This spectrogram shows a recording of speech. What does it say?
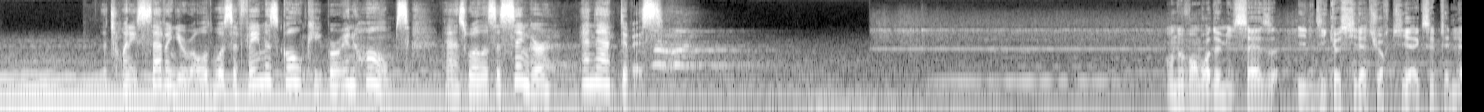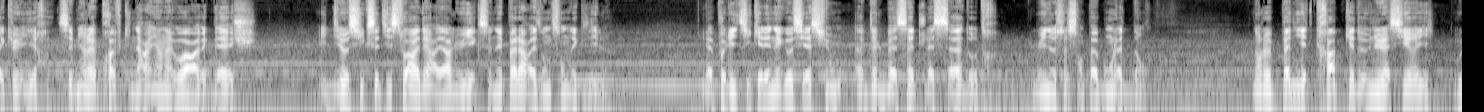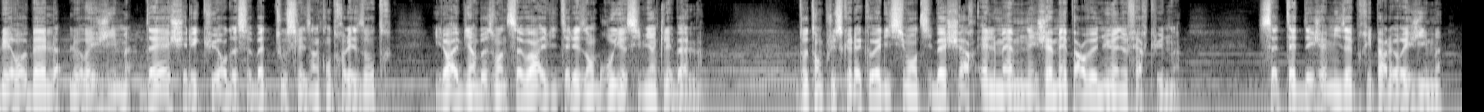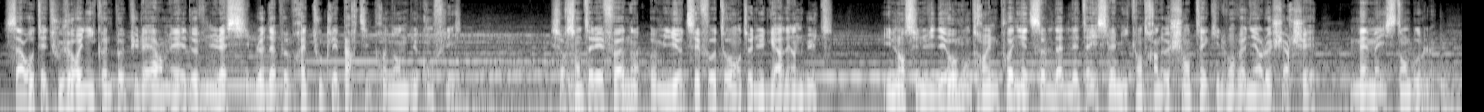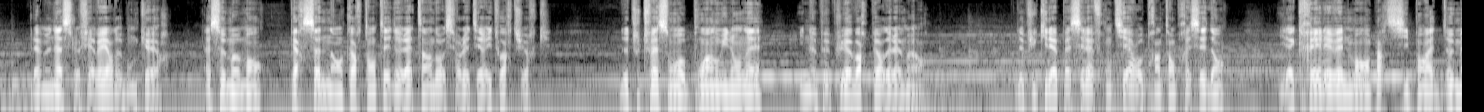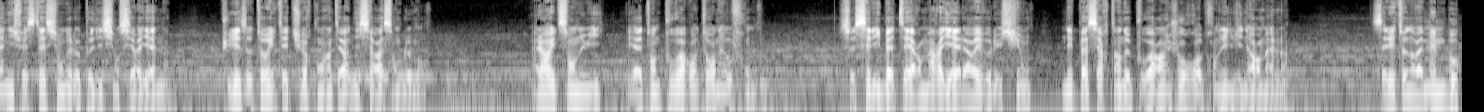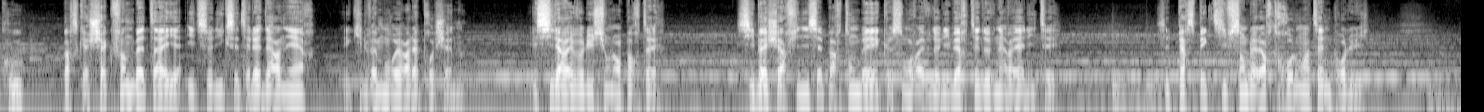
The 27 year old was a famous goalkeeper in Homs, as well as a singer and activist. En novembre 2016, il dit que si la Turquie a accepté de l'accueillir, c'est bien la preuve qu'il n'a rien à voir avec Daesh. Il dit aussi que cette histoire est derrière lui et que ce n'est pas la raison de son exil. La politique et les négociations, Abdel Basset laisse ça à d'autres. Lui ne se sent pas bon là-dedans. Dans le panier de crabes qu'est devenu la Syrie, où les rebelles, le régime, Daesh et les Kurdes se battent tous les uns contre les autres, il aurait bien besoin de savoir éviter les embrouilles aussi bien que les balles. D'autant plus que la coalition anti-Bachar elle-même n'est jamais parvenue à ne faire qu'une. Sa tête déjà mise à prix par le régime, sa route est toujours une icône populaire mais est devenue la cible d'à peu près toutes les parties prenantes du conflit. Sur son téléphone, au milieu de ses photos en tenue de gardien de but, il lance une vidéo montrant une poignée de soldats de l'État islamique en train de chanter qu'ils vont venir le chercher, même à Istanbul. La menace le fait rire de bon cœur. À ce moment, personne n'a encore tenté de l'atteindre sur le territoire turc. De toute façon, au point où il en est, il ne peut plus avoir peur de la mort. Depuis qu'il a passé la frontière au printemps précédent, il a créé l'événement en participant à deux manifestations de l'opposition syrienne, puis les autorités turques ont interdit ces rassemblements. Alors il s'ennuie et attend de pouvoir retourner au front. Ce célibataire marié à la Révolution n'est pas certain de pouvoir un jour reprendre une vie normale. Ça l'étonnerait même beaucoup, parce qu'à chaque fin de bataille, il se dit que c'était la dernière et qu'il va mourir à la prochaine. Et si la Révolution l'emportait? Si Bachar finissait par tomber et que son rêve de liberté devenait réalité? Cette perspective semble alors trop lointaine pour lui.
